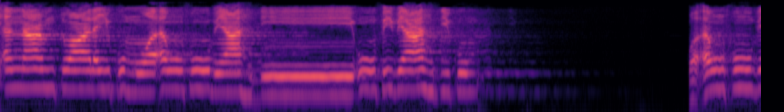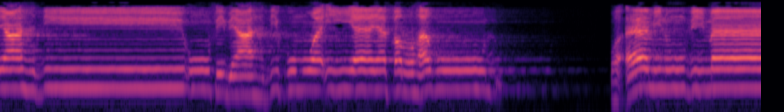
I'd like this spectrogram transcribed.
أَنْعَمْتُ عَلَيْكُمْ وَأَوْفُوا بِعَهْدِي أُوفِ بِعَهْدِكُمْ. وَأَوْفُوا بِعَهْدِي أُوفِ بِعَهْدِكُمْ وَإِيَّايَ فَارْهَبُونِ. وَآمِنُوا بِمَا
